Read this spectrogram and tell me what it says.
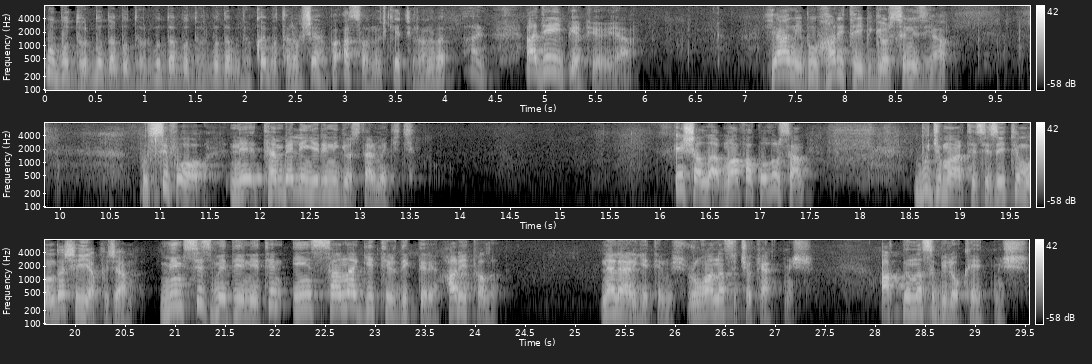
bu budur, bu da budur, bu da budur, bu da budur. Koy bu tarafı şey yap, az sonra getir onu. Aynı. Acayip yapıyor ya. Yani bu haritayı bir görseniz ya. Bu sırf o ne, tembelliğin yerini göstermek için. İnşallah muvaffak olursam bu cumartesi Zeytinburnu'nda şey yapacağım. Mimsiz medeniyetin insana getirdikleri haritalı. Neler getirmiş, ruha nasıl çökertmiş, aklı nasıl bloke etmiş,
